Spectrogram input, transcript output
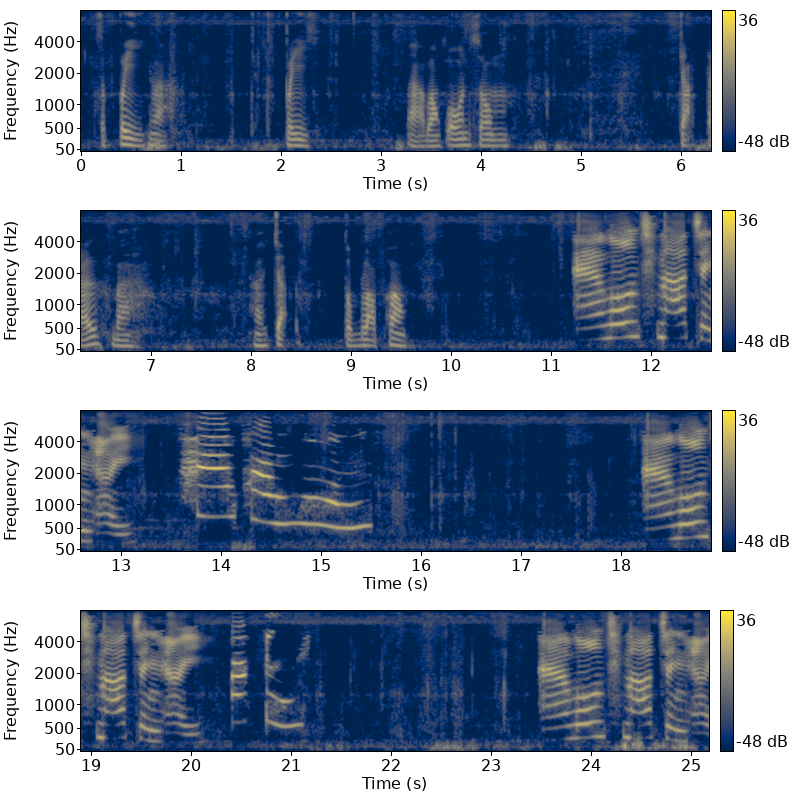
72បាទ72 បាទបងប្អូនសូមចាក់ទៅបាទហើយចាក់ទម្លាប់ផងអាវងឆ្នោតចេញអីអាវងឆ្នោតចេញអីអាវងឆ្នោតចេញអី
